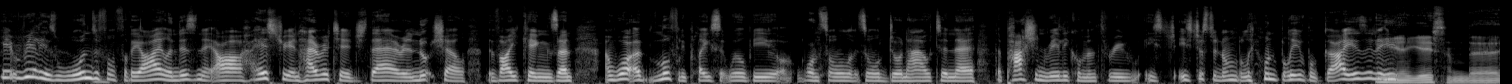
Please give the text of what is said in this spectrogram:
It really is wonderful for the island, isn't it? Our history and heritage there in a nutshell, the Vikings, and, and what a lovely place it will be once all of it's all done out, and uh, the passion really coming through. He's he's just an unbelievable, unbelievable guy, isn't he? Yeah, he is, and uh,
